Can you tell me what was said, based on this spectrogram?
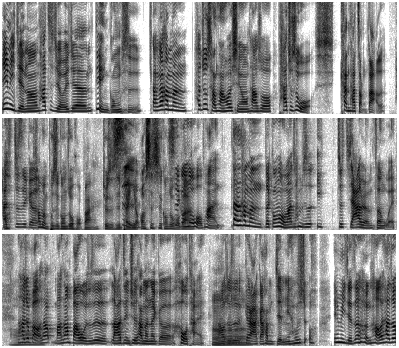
？Amy 姐呢，她自己有一间电影公司，阿甘他们，她就常常会形容她说，她就是我看她长大了。还就是一个、哦，他们不是工作伙伴，就只是朋友是哦，是是工作伙伴，是工作伙伴，但是他们的工作伙伴，他们就是一就是家人氛围，哦、然后他就把我他马上把我就是拉进去他们那个后台，嗯、然后就是跟阿嘎他们见面，我就觉得哦，Amy 姐真的很好，他就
